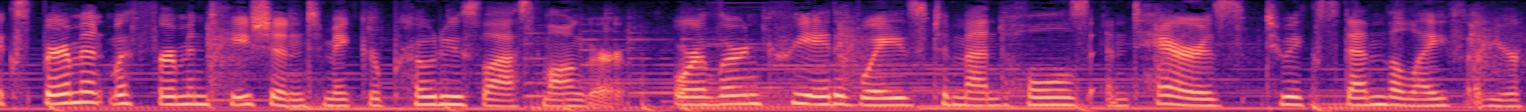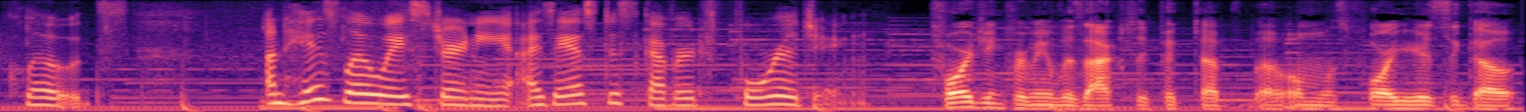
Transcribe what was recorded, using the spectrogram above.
Experiment with fermentation to make your produce last longer, or learn creative ways to mend holes and tears to extend the life of your clothes. On his low waste journey, Isaias discovered foraging, foraging for me was actually picked up uh, almost four years ago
